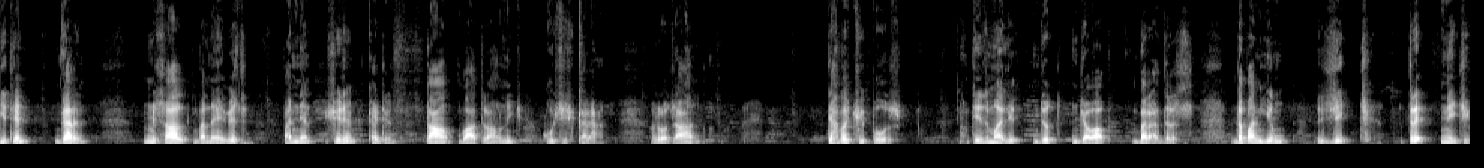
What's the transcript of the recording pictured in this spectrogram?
یِتھٮ۪ن گرن مِثال بنٲوِتھ پنٕنٮ۪ن شُرٮ۪ن کَٹٮ۪ن تام واتناونٕچ کوٗشِش کران روزان تہٕ چھُے پوٚز تیٖژ مالہِ دیُت جواب برادرس دَپان یِم زِٹھۍ ترٛےٚ نیٚچِو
